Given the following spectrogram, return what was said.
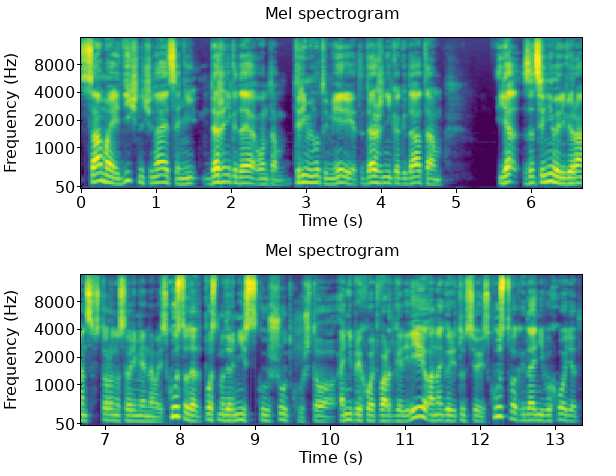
самая дичь начинается не, даже не когда он там три минуты меряет, даже не когда там я заценил реверанс в сторону современного искусства, вот эту постмодернистскую шутку, что они приходят в арт-галерею, она говорит, тут все искусство, когда они выходят,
